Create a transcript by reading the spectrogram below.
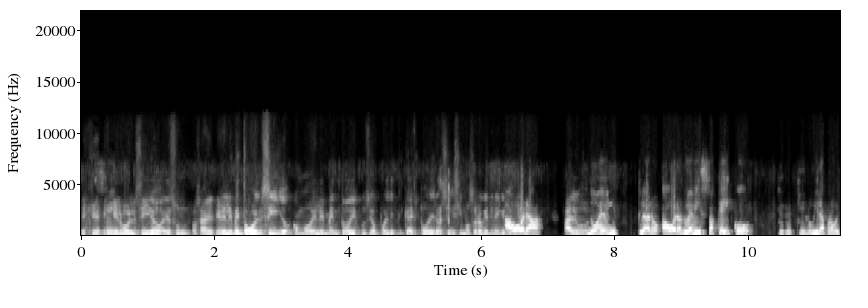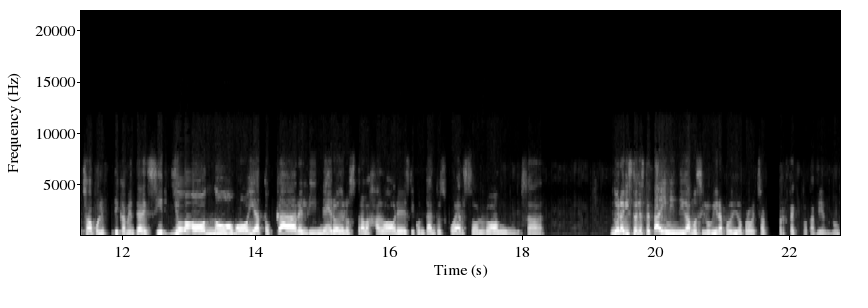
Es que, es que, el bolsillo es un, o sea, el elemento bolsillo como elemento de discusión política es poderosísimo, solo que tiene que tener ahora, algo. ¿no? he visto, claro, ahora no he visto a Keiko que, lo hubiera aprovechado políticamente a decir, yo no voy a tocar el dinero de los trabajadores y con tanto esfuerzo lo han, o sea, no lo he visto en este timing, digamos, si lo hubiera podido aprovechar perfecto también, ¿no?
